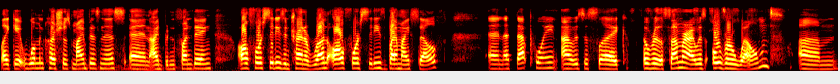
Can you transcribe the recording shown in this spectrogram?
Like it, Woman Crush was my business, and I'd been funding all four cities and trying to run all four cities by myself. And at that point, I was just like, over the summer, I was overwhelmed. Um,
